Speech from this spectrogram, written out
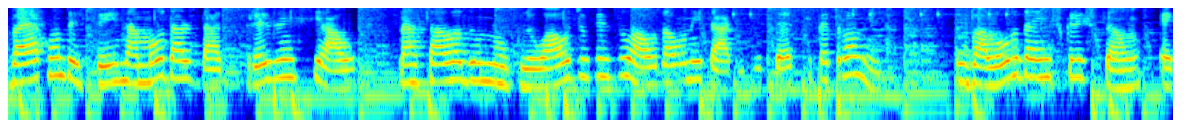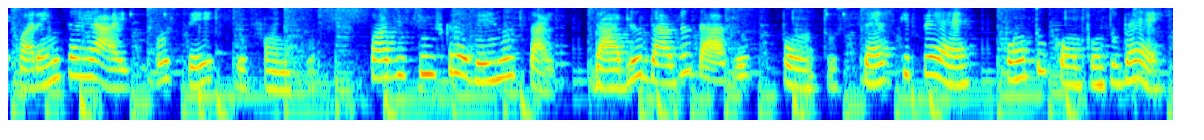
Vai acontecer na modalidade presencial na sala do Núcleo Audiovisual da unidade do Sesc Petrolina. O valor da inscrição é 40 reais e você, eufônico, pode se inscrever no site www.sescpe.com.br.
